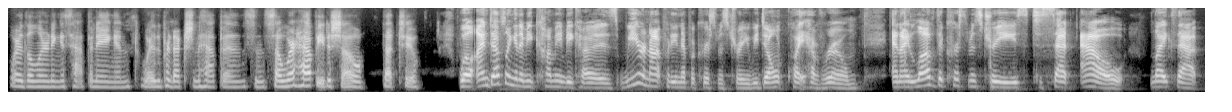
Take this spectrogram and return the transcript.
where the learning is happening and where the production happens. And so we're happy to show that too. Well, I'm definitely going to be coming because we are not putting up a Christmas tree. We don't quite have room. And I love the Christmas trees to set out like that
